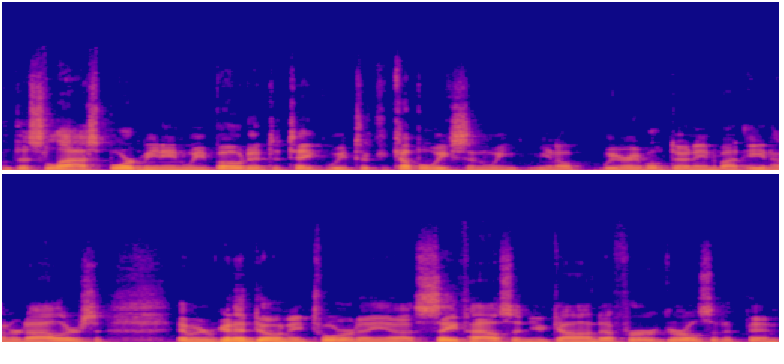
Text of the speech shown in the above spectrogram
this last board meeting we voted to take we took a couple weeks and we you know we were able to donate about $800 and we were going to donate toward a uh, safe house in uganda for girls that have been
